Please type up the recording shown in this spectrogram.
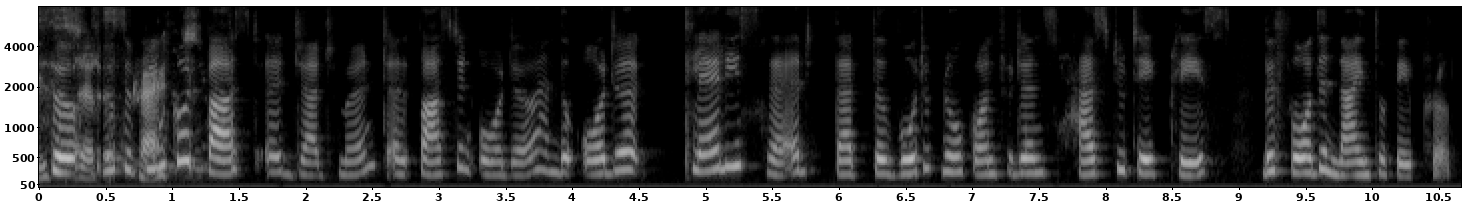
So the Supreme Court passed a judgment, uh, passed an order, and the order clearly said that the vote of no confidence has to take place before the 9th of April.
